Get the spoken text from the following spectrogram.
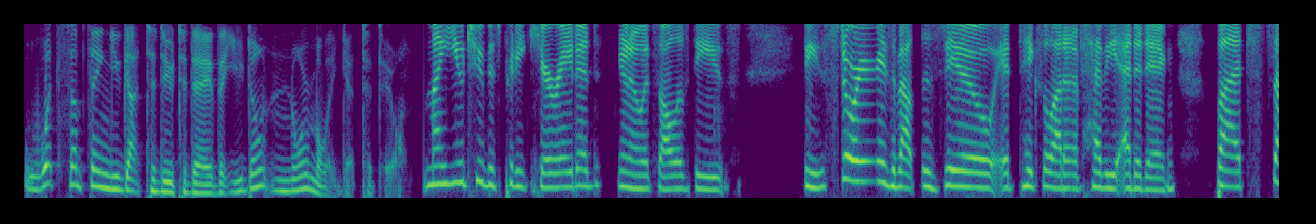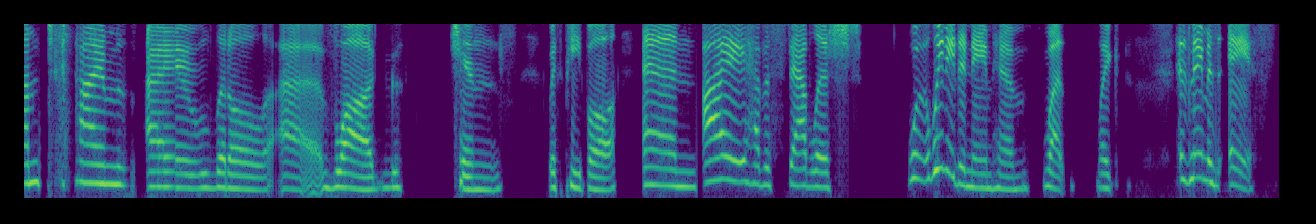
What's something you got to do today that you don't normally get to do? My YouTube is pretty curated. You know, it's all of these these stories about the zoo. It takes a lot of heavy editing, but sometimes I little uh, vlog chins with people, and I have established. We, we need to name him. What? Like, his name is Ace.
